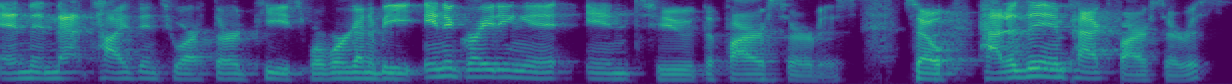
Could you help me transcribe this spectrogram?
And then that ties into our third piece where we're going to be integrating it into the fire service. So, how does it impact fire service?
